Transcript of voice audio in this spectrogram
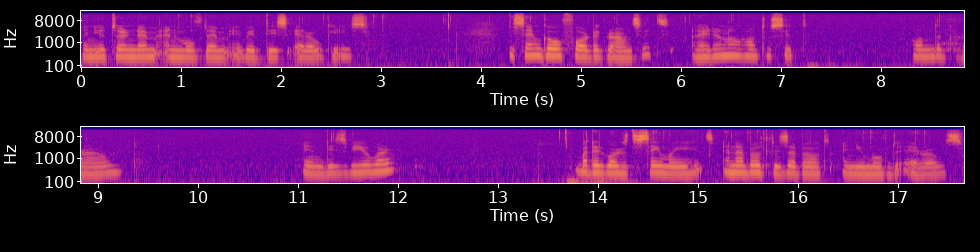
And you turn them and move them with these arrow keys. The same go for the ground sits. I don't know how to sit on the ground in this viewer but it works the same way it's enabled disabled and you move the arrows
